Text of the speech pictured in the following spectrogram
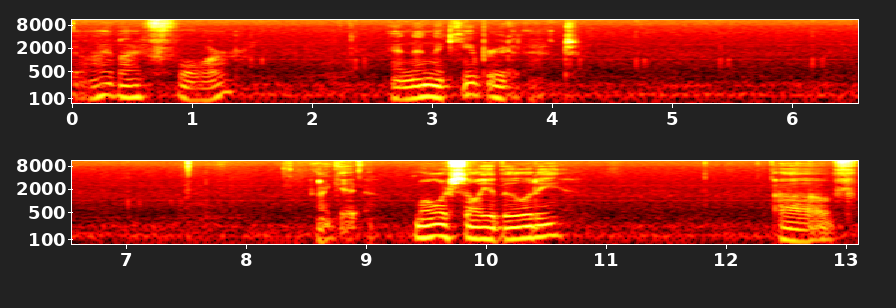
So I by 4, and then the cube root of that. I get molar solubility of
